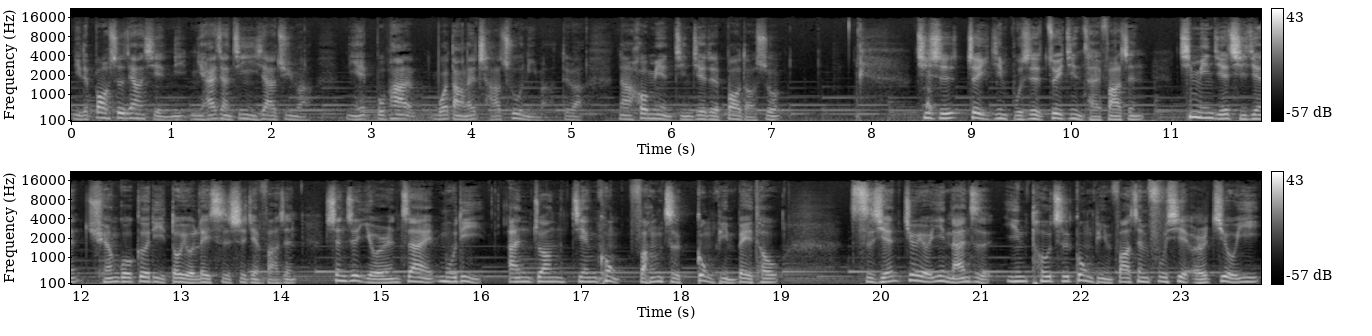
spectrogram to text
你的报社这样写，你你还想经营下去吗？你不怕我党来查处你嘛，对吧？那后面紧接着报道说。其实这已经不是最近才发生。清明节期间，全国各地都有类似事件发生，甚至有人在墓地安装监控，防止贡品被偷。此前就有一男子因偷吃贡品发生腹泻而就医，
